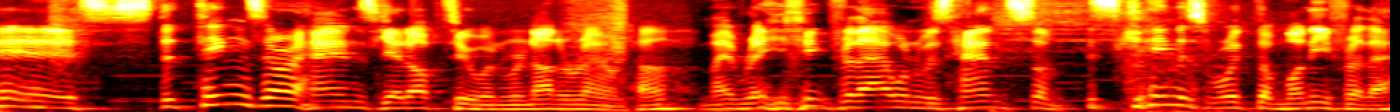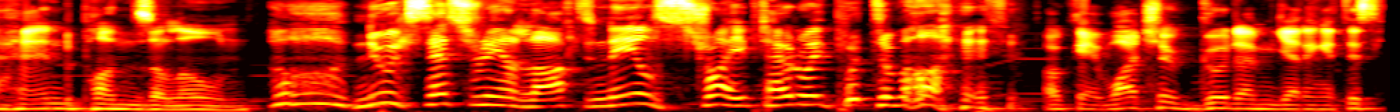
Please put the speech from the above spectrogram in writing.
this! The things our hands get up to when we're not around, huh? My rating for that one was handsome. This game is worth the money for the hand puns alone. Oh, new accessory unlocked. Nails How do I put them on? okay, watch how good I'm getting at this.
